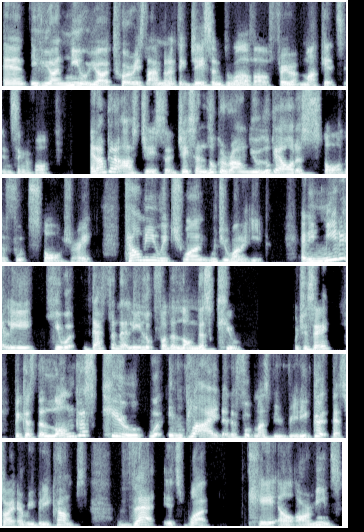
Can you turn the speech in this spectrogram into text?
And if you are new, you're a tourist, like I'm going to take Jason to one of our favorite markets in Singapore. And I'm going to ask Jason, Jason, look around you, look at all the store, the food stores, right? Tell me which one would you want to eat? And immediately he would definitely look for the longest queue. Would you say? Because the longest queue would imply that the food must be really good. That's why everybody comes. That is what KLR means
